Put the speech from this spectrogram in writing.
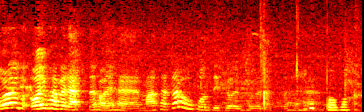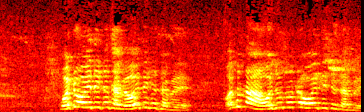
ওই- ওইভাবে রাখতে হয় হ্যাঁ মাথাটা উপর দিকে ওইভাবে রাখতে হয় হ্যাঁ। বাবা। ওইটা ওই দিকে যাবে ওই দিকে যাবে। ওই তো না ওই জুতোটা ওই দিকে যাবে।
